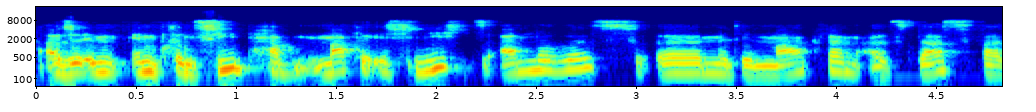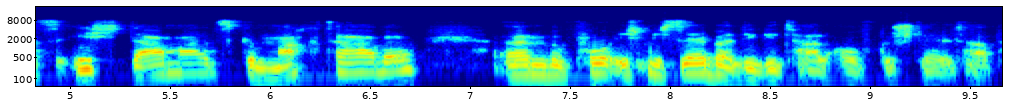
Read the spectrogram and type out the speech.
Also im, im Prinzip hab, mache ich nichts anderes äh, mit den Maklern als das, was ich damals gemacht habe, ähm, bevor ich mich selber digital aufgestellt habe.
